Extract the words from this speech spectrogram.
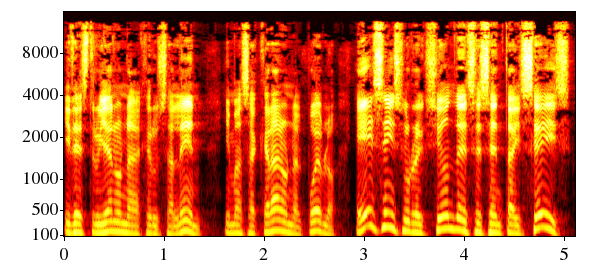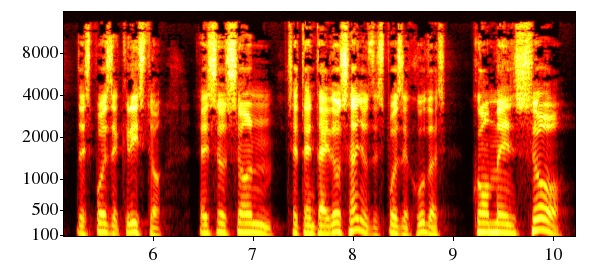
y destruyeron a Jerusalén y masacraron al pueblo. Esa insurrección del 66 después de Cristo, esos son 72 años después de Judas, comenzó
